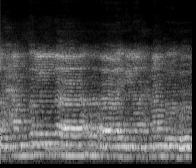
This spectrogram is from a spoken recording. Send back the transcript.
الحمد لله نحمده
